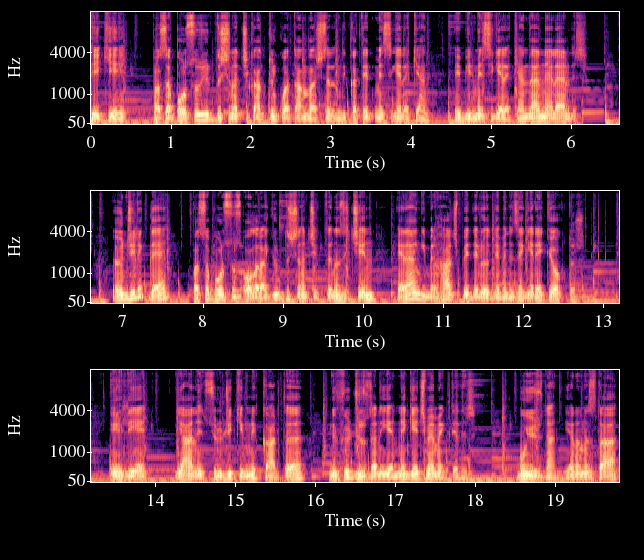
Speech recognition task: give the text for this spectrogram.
Peki pasaportsuz yurt dışına çıkan Türk vatandaşların dikkat etmesi gereken ve bilmesi gerekenler nelerdir? Öncelikle pasaportsuz olarak yurt dışına çıktığınız için herhangi bir harç bedeli ödemenize gerek yoktur. Ehliyet yani sürücü kimlik kartı nüfus cüzdanı yerine geçmemektedir. Bu yüzden yanınızda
